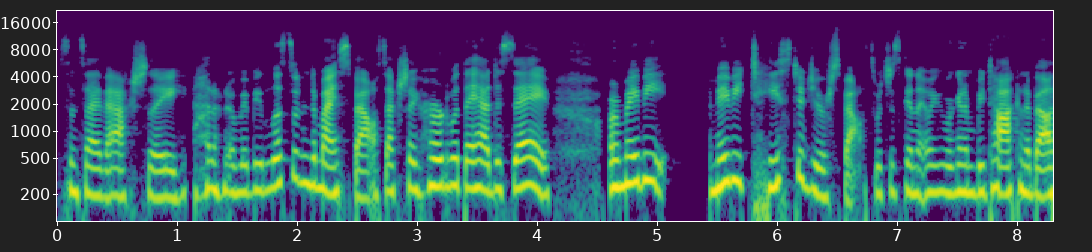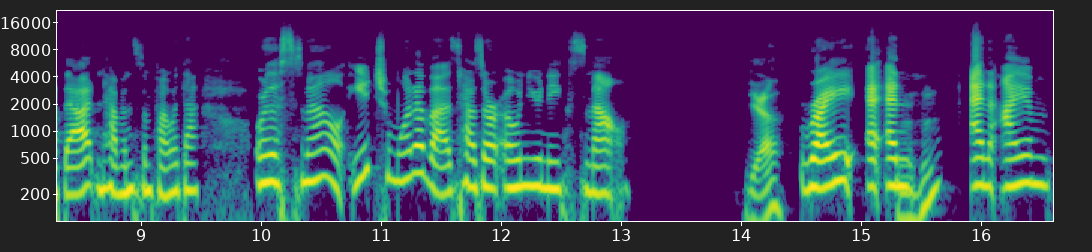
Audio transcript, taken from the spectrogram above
since I've actually, I don't know, maybe listened to my spouse, actually heard what they had to say, or maybe maybe tasted your spouse, which is gonna we're gonna be talking about that and having some fun with that. Or the smell. Each one of us has our own unique smell. Yeah. Right? And mm-hmm. and I am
